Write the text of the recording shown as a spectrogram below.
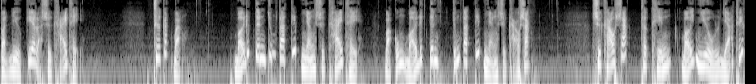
và điều kia là sự khải thị. Thưa các bạn, bởi đức tin chúng ta tiếp nhận sự khải thị, và cũng bởi đức tin chúng ta tiếp nhận sự khảo sát. Sự khảo sát thực hiện bởi nhiều giả thuyết,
